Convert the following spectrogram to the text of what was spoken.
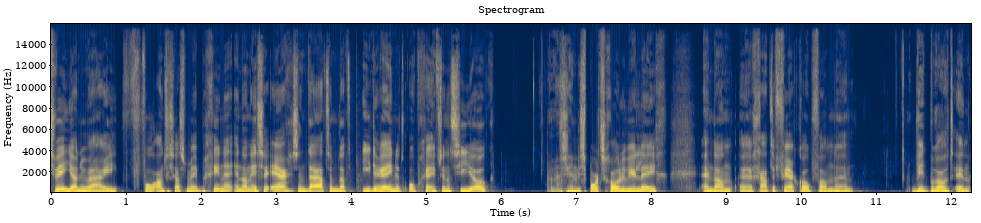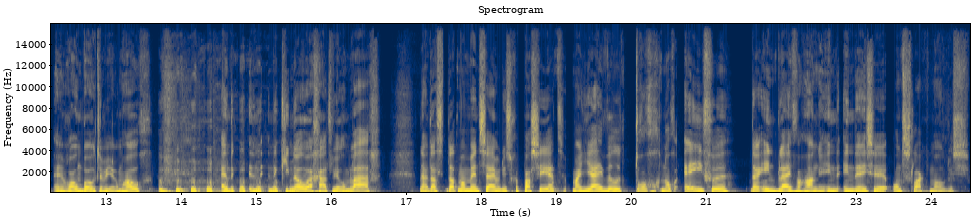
2 januari vol enthousiasme mee beginnen. En dan is er ergens een datum dat iedereen het opgeeft. En dat zie je ook. Dan zijn de sportscholen weer leeg. En dan eh, gaat de verkoop van eh, wit brood en, en roomboter weer omhoog. en, de, en, en de quinoa gaat weer omlaag. Nou, dat, dat moment zijn we dus gepasseerd. Maar jij wilde toch nog even daarin blijven hangen. In, in deze ontslagmodus.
